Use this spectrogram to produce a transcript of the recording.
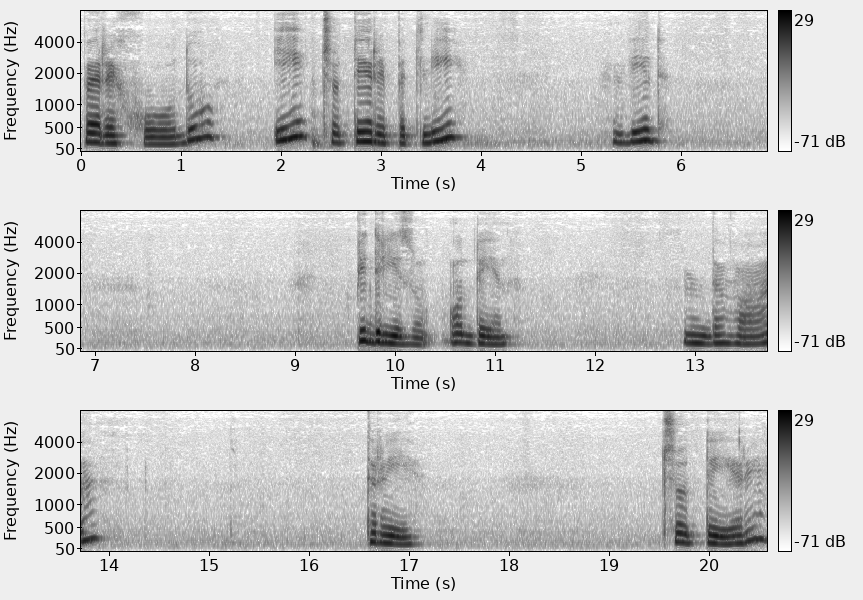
переходу і 4 петлі від підрізу. Один, два, три, чотири.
